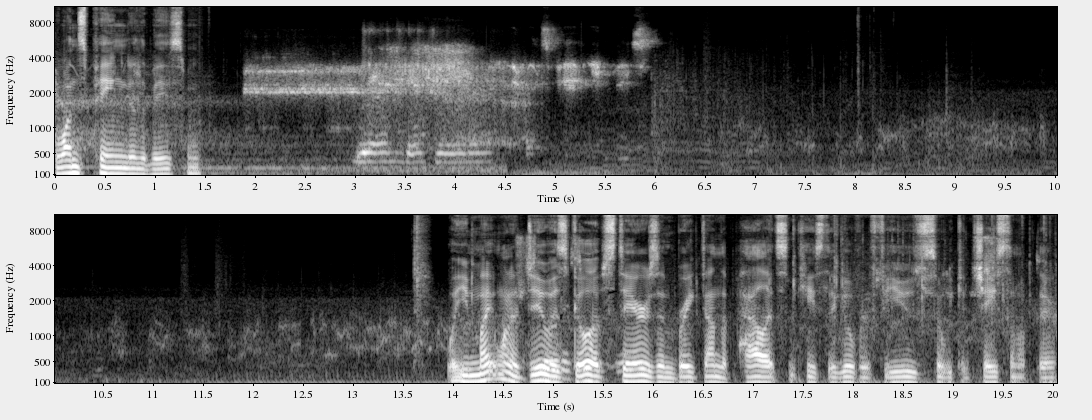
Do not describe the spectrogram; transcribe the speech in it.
One's pinged in the basement. Yeah, I'm going to. What you might want to do is go upstairs and break down the pallets in case they go for fuse so we can chase them up there.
